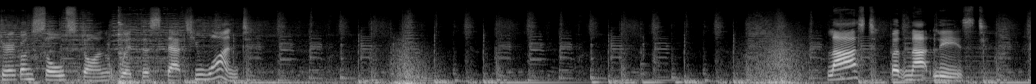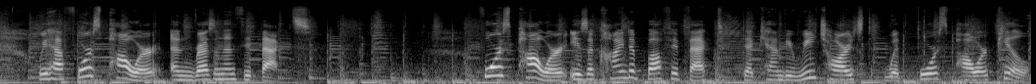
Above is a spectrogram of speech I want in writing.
Dragon Soul Stone with the stats you want? Last but not least, we have force power and resonance effects. Force power is a kind of buff effect that can be recharged with force power pill.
